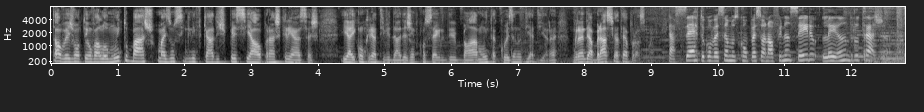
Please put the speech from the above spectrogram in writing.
talvez vão ter um valor muito baixo, mas um significado especial para as crianças. E aí com criatividade a gente consegue driblar muita coisa no dia a dia, né? Um grande abraço e até a próxima. Tá certo, conversamos com o personal financeiro Leandro Trajano.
